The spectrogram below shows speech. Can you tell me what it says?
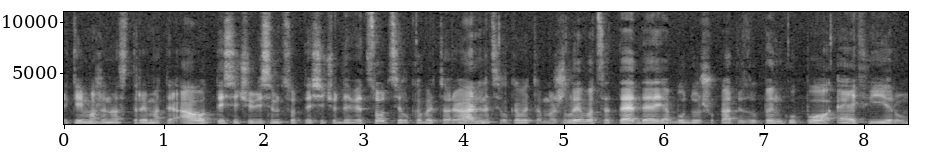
який може нас тримати. А от 1800-1900 цілковито реально, цілковито можливо, це те, де я буду шукати зупинку по ефіру.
